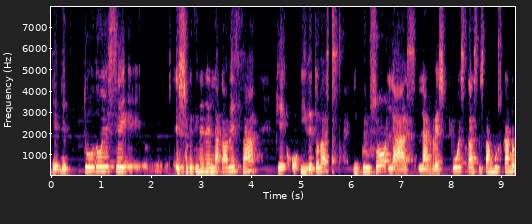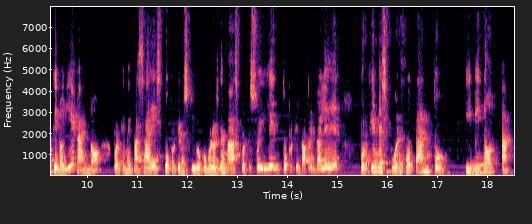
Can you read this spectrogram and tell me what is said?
de, todo ese, eh, eso que tienen en la cabeza que, y de todas incluso las, las respuestas que están buscando que no llegan, ¿no? Porque me pasa esto, porque no escribo como los demás, porque soy lento, porque no aprendo a leer, ¿por qué me esfuerzo tanto y mi nota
